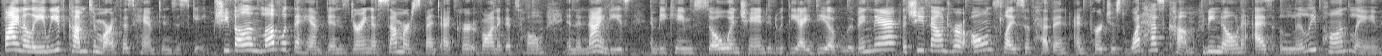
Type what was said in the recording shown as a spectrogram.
Finally, we've come to Martha's Hamptons escape. She fell in love with the Hamptons during a summer spent at Kurt Vonnegut's home in the 90s and became so enchanted with the idea of living there that she found her own slice of heaven and purchased what has come to be known as Lily Pond Lane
